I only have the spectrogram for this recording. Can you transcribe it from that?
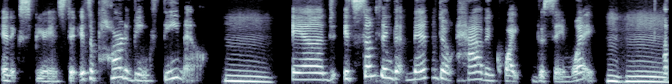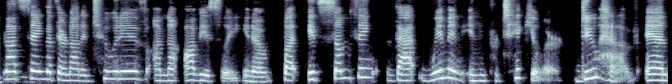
and experienced it. It's a part of being female. Mm. And it's something that men don't have in quite the same way. Mm-hmm. I'm not saying that they're not intuitive. I'm not obviously, you know, but it's something that women in particular do have. And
